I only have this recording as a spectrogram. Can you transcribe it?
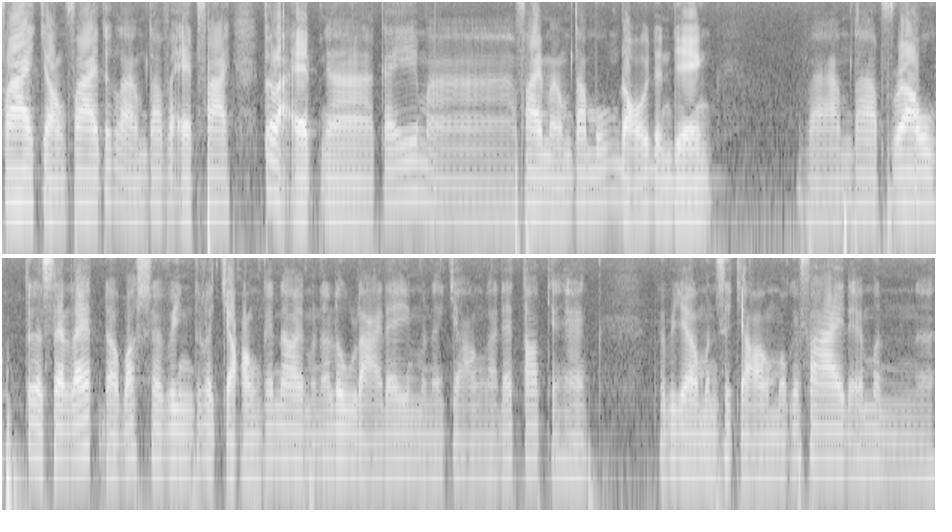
file chọn file tức là chúng ta phải add file. Tức là add à, cái mà file mà chúng ta muốn đổi định dạng. Và chúng ta browse tức là select the box saving tức là chọn cái nơi mà nó lưu lại đây mình đã chọn là desktop chẳng hạn thì bây giờ mình sẽ chọn một cái file để mình à,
